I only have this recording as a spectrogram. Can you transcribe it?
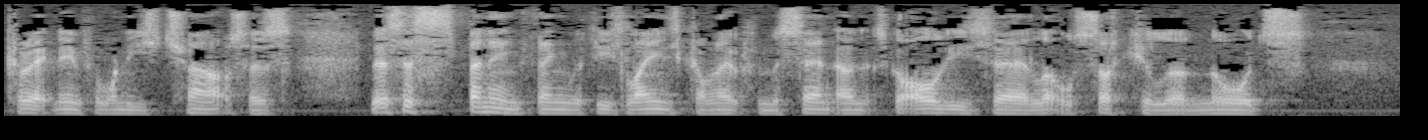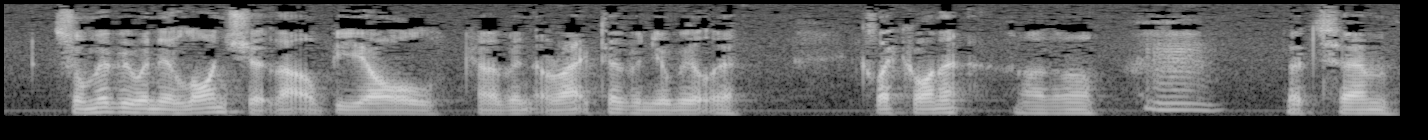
correct name for one of these charts is, but it's a spinning thing with these lines coming out from the center and it's got all these uh, little circular nodes so maybe when they launch it, that'll be all kind of interactive and you'll be able to click on it. I don't know. Mm. But um,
